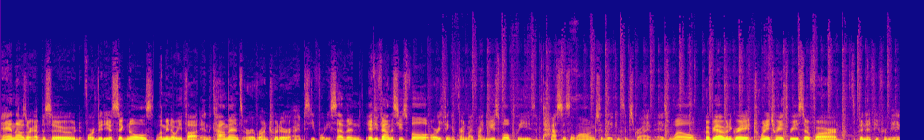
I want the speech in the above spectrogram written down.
and that was our episode for video signals. Let me know what you thought in the comments or over on Twitter. I'm C47. If you found this useful or you think a friend might find it useful, please pass this along so they can subscribe as well. Hope you're having a great 2023 so far. It's been iffy for me.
